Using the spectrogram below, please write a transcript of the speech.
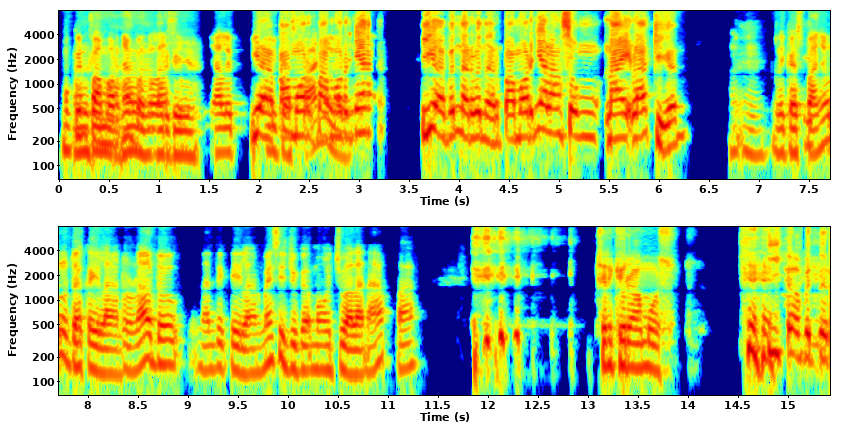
Mungkin Langsung pamornya mahal bakal langsung harganya. nyalip Ya, Liga pamor Spanyol ya. pamornya Iya benar-benar. Pamornya langsung naik lagi kan. Liga Spanyol udah kehilangan Ronaldo, nanti kehilangan Messi juga mau jualan apa? Sergio Ramos. iya benar.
